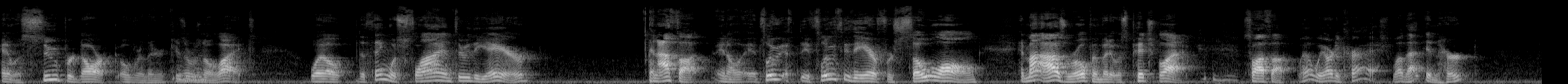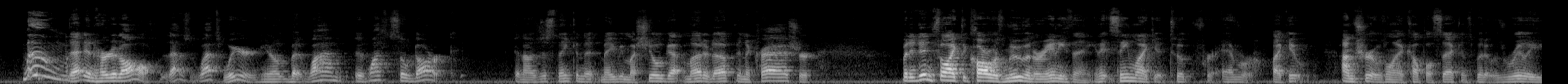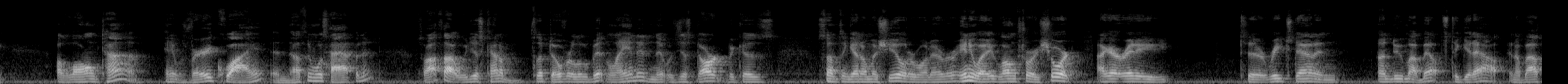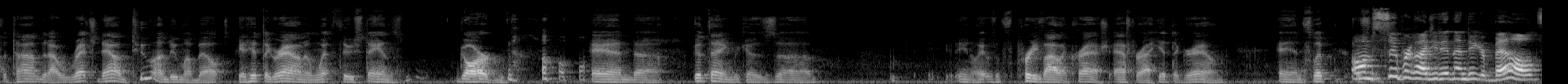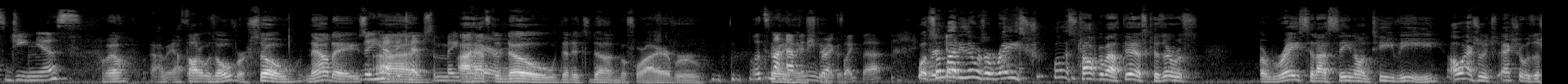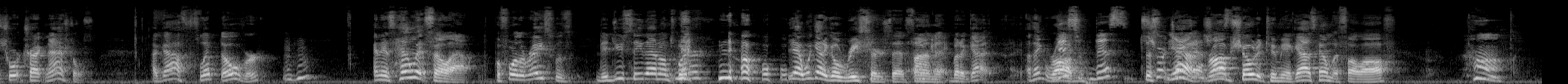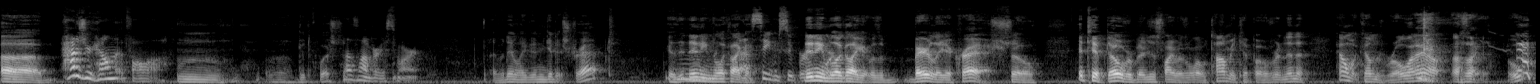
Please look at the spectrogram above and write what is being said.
and it was super dark over there because there was mm-hmm. no lights. Well, the thing was flying through the air, and I thought, you know, it flew it flew through the air for so long, and my eyes were open, but it was pitch black. Mm-hmm. So I thought, well, we already crashed. Well, that didn't hurt. Boom! That didn't hurt at all. That's that's weird, you know. But why why is it so dark? And I was just thinking that maybe my shield got mudded up in a crash, or but it didn't feel like the car was moving or anything, and it seemed like it took forever. Like it, I'm sure it was only a couple of seconds, but it was really a long time, and it was very quiet, and nothing was happening. So I thought we just kind of flipped over a little bit and landed, and it was just dark because something got on my shield or whatever. Anyway, long story short, I got ready to reach down and undo my belts to get out. And about the time that I reached down to undo my belts, it hit the ground and went through Stan's garden. and uh, good thing because, uh, you know, it was a pretty violent crash after I hit the ground and flipped. Oh, I'm super glad you didn't undo your belts, genius. Well, I mean, I thought it was over. So nowadays, So you to I, catch some major I have to know that it's done before I ever Let's not have any wrecks like that. Well, We're somebody good. there was a race. Well, let's talk about this because there was a race that I seen on TV. Oh, actually, actually, it was a short track nationals. A guy flipped over, Mm-hmm. and his helmet fell out before the race was. Did you see that on Twitter? No. yeah, we got to go research that, find Okay. that. But a guy, I think Rob. This, this just- short yeah? Rob showed it to me. A guy's helmet fell off. Huh. Uh, How does your helmet fall off? good good question. That's not very smart. Evidently, didn't get it strapped because it didn't even look like Mm, That it seems super Didn't even look like it was a, barely a crash. So it tipped over, but just like it was a little Tommy tip over, and then the helmet comes rolling out. I was like, oh.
